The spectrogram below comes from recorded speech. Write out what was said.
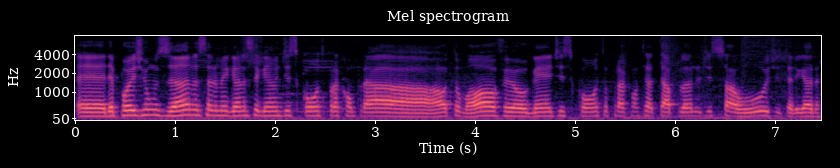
é, depois de uns anos, se eu não me engano, você ganha um desconto pra comprar automóvel, ganha desconto pra contratar plano de saúde, tá ligado?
